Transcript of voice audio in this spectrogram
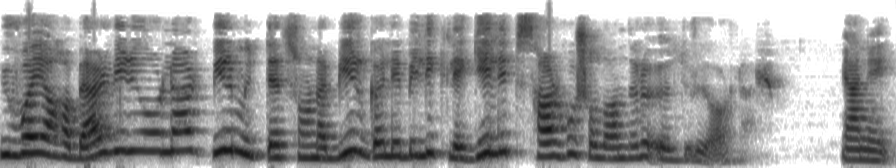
yuvaya haber veriyorlar. Bir müddet sonra bir galebelikle gelip sarhoş olanları öldürüyorlar. Yani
